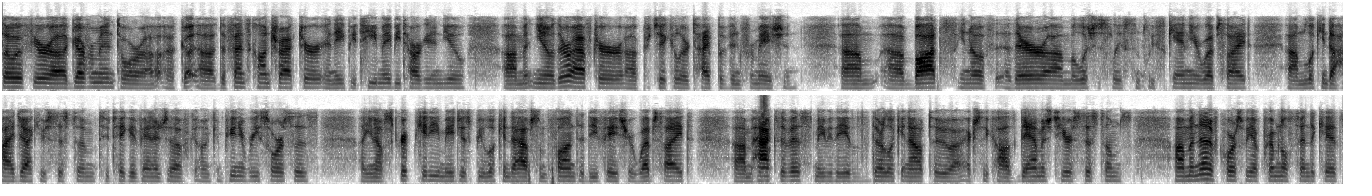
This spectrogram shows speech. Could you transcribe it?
So if you're a government or a, a, defense contractor, an APT may be targeting you. Um, and, you know, they're after a particular type of information. Um, uh, bots, you know, if they're uh, maliciously simply scanning your website, um, looking to hijack your system to take advantage of computing resources. Uh, you know, Script kiddie may just be looking to have some fun to deface your website. Um, Hacktivist, maybe they, they're looking out to uh, actually cause damage to your systems. Um, and then, of course, we have criminal syndicates,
